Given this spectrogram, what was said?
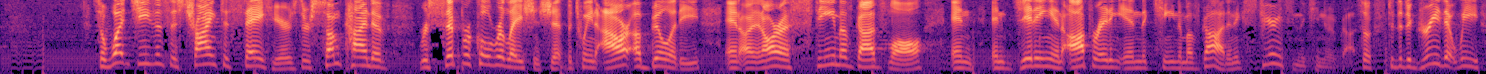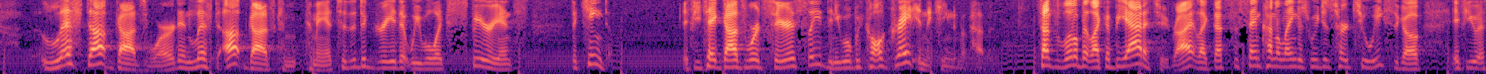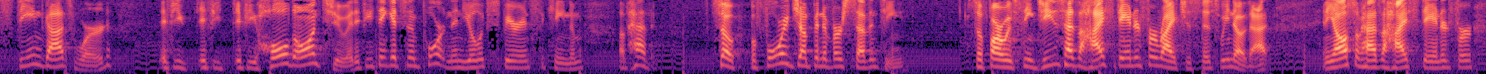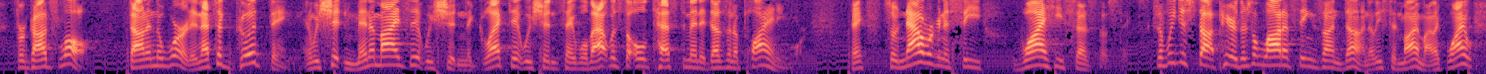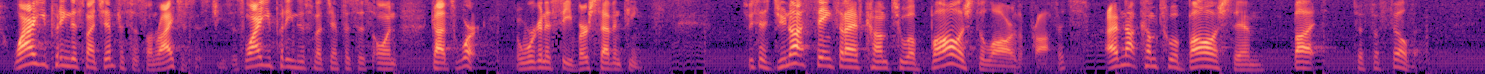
So, what Jesus is trying to say here is there's some kind of reciprocal relationship between our ability and, and, our esteem of God's law and, and getting and operating in the kingdom of God and experiencing the kingdom of God. So, to the degree that we lift up God's word and lift up God's com- command, to the degree that we will experience the kingdom. If you take God's word seriously, then you will be called great in the kingdom of heaven. Sounds a little bit like a beatitude, right? Like that's the same kind of language we just heard two weeks ago. If you esteem God's word, if you, if you, if you hold on to it, if you think it's important, then you'll experience the kingdom of heaven. So before we jump into verse 17, so far we've seen Jesus has a high standard for righteousness. We know that. And he also has a high standard for, for God's law found in the Word. And that's a good thing. And we shouldn't minimize it. We shouldn't neglect it. We shouldn't say, well, that was the Old Testament. It doesn't apply anymore. Okay? So now we're going to see why he says those things. Because if we just stop here, there's a lot of things undone, at least in my mind. Like, why, why are you putting this much emphasis on righteousness, Jesus? Why are you putting this much emphasis on God's Word? Well, we're going to see. Verse 17. So he says, Do not think that I have come to abolish the law or the prophets. I have not come to abolish them, but to fulfill them.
